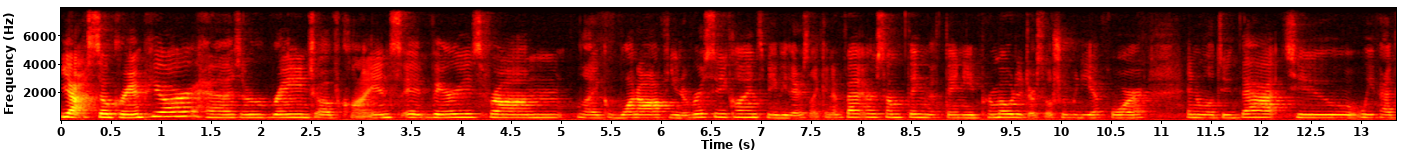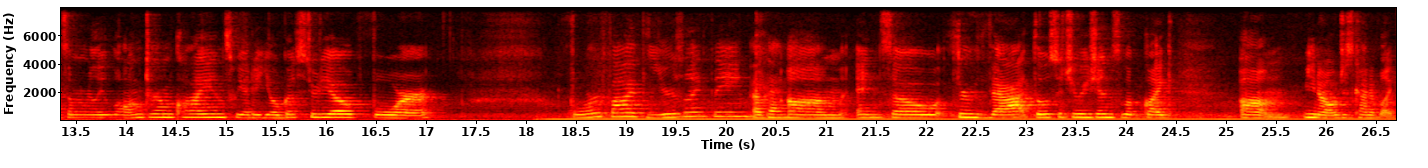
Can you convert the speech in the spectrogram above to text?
Yeah, so Grand PR has a range of clients. It varies from like one off university clients, maybe there's like an event or something that they need promoted or social media for, and we'll do that, to we've had some really long term clients. We had a yoga studio for four or five years, I think. Okay. Um, and so through that, those situations look like, um, you know, just kind of like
